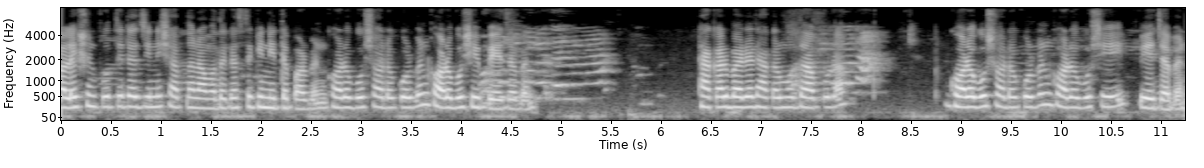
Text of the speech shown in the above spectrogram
কালেকশন প্রতিটা জিনিস আপনারা আমাদের কাছ থেকে নিতে পারবেন। ঘরে বসে অর্ডার করবেন, ঘরে বসেই পেয়ে যাবেন। ঢাকার বাইরে, ঢাকার মধ্যে আপুরা ঘরে বসে অর্ডার করবেন, ঘরে বসেই পেয়ে যাবেন।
